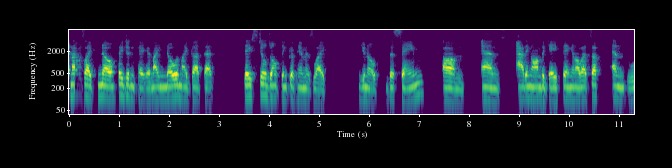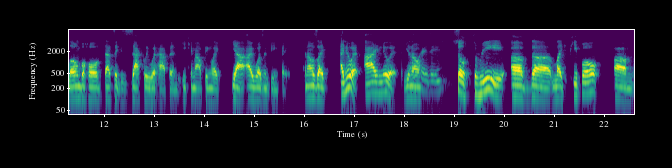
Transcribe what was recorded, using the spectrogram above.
And I was like, "No, they didn't pay him. I know in my gut that they still don't think of him as like, you know, the same." Um, and adding on the gay thing and all that stuff and lo and behold that's exactly what happened he came out being like yeah i wasn't being paid and i was like i knew it i knew it you know crazy. so three of the like people um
